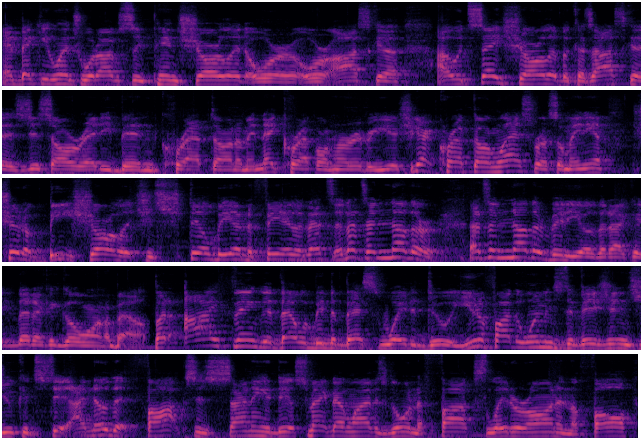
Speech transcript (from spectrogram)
and Becky Lynch would obviously pin Charlotte or, or Asuka. I would say Charlotte because Asuka has just already been crapped on. I mean, they crap on her every year. She got crapped on last WrestleMania. Should have beat Charlotte. Should still be undefeated. That's that's another that's another video that I could that I could go on about. But I think that that would be the best way to do it. Unify the women's divisions. You could still. I know that Fox is signing a deal. SmackDown Live is going to Fox later on in the fall,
